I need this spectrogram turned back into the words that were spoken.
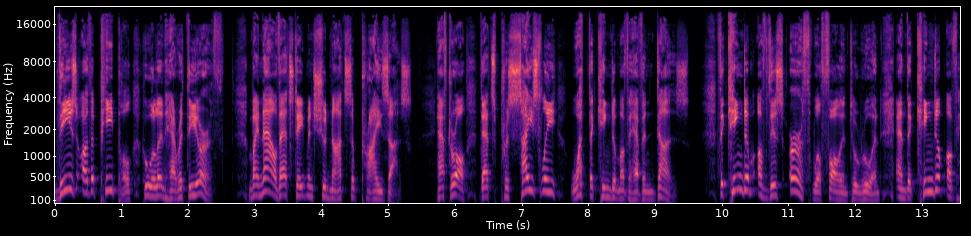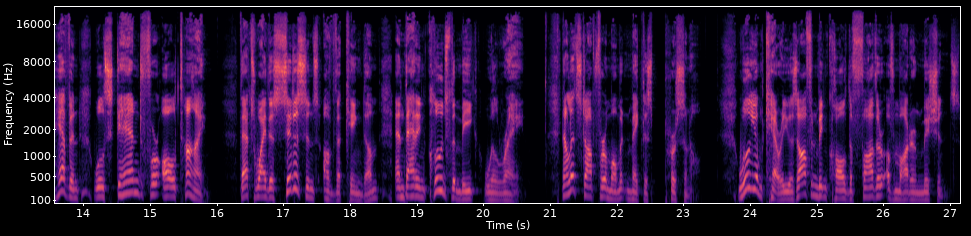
these are the people who will inherit the earth. By now, that statement should not surprise us. After all, that's precisely what the kingdom of heaven does. The kingdom of this earth will fall into ruin, and the kingdom of heaven will stand for all time. That's why the citizens of the kingdom, and that includes the meek, will reign. Now let's stop for a moment and make this personal. William Carey has often been called the father of modern missions.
